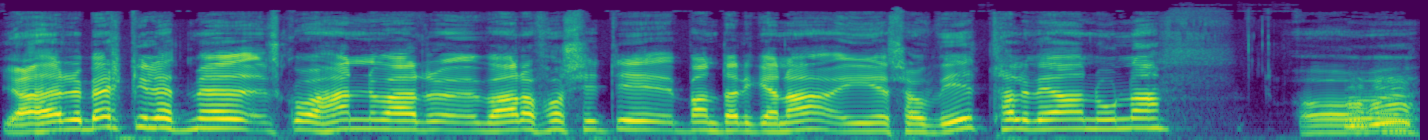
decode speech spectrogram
já, það er merkilegt með, sko, hann var varafossiti bandaríkjana, ég sá viðtal við hann núna og Mhm.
